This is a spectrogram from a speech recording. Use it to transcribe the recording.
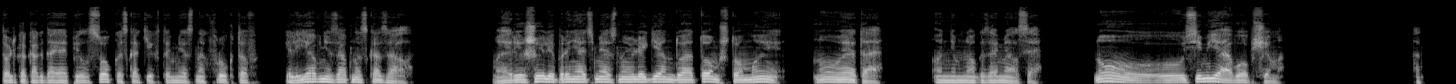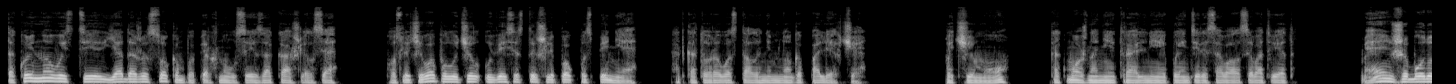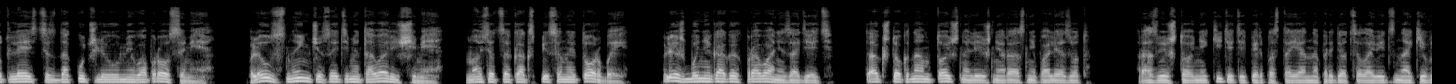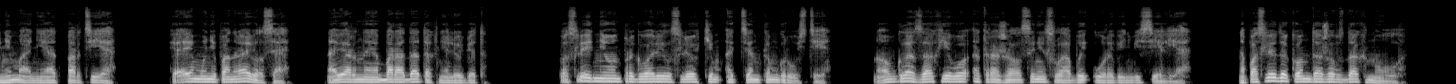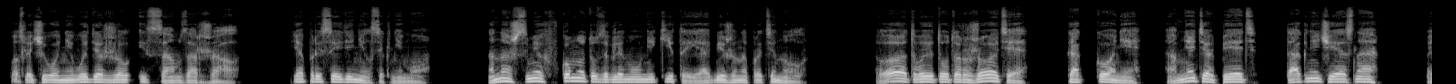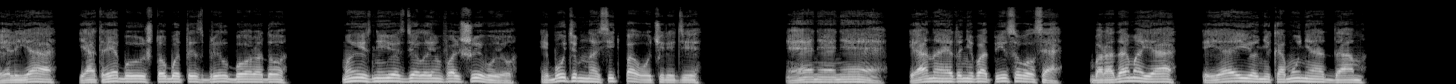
Только когда я пил сок из каких-то местных фруктов Илья внезапно сказал. «Мы решили принять местную легенду о том, что мы... Ну, это...» Он немного замялся. «Ну, семья, в общем». От такой новости я даже соком поперхнулся и закашлялся, после чего получил увесистый шлепок по спине, от которого стало немного полегче. «Почему?» — как можно нейтральнее поинтересовался в ответ. «Меньше будут лезть с докучливыми вопросами, Плюс нынче с этими товарищами носятся как с писаной торбой, лишь бы никак их права не задеть, так что к нам точно лишний раз не полезут. Разве что Никите теперь постоянно придется ловить знаки внимания от партии. Я ему не понравился, наверное, бородатых не любит. Последний он проговорил с легким оттенком грусти, но в глазах его отражался неслабый уровень веселья. Напоследок он даже вздохнул, после чего не выдержал и сам заржал я присоединился к нему. На наш смех в комнату заглянул Никита и обиженно протянул. «Вот вы тут ржете, как кони, а мне терпеть, так нечестно. Илья, я требую, чтобы ты сбрил бороду. Мы из нее сделаем фальшивую и будем носить по очереди». «Не-не-не, я на это не подписывался. Борода моя, и я ее никому не отдам».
